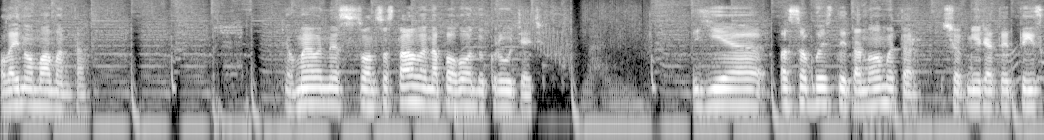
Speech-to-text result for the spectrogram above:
лайно мамонта. В мене сонцестави на погоду крутять. Є особистий тонометр, щоб міряти тиск.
